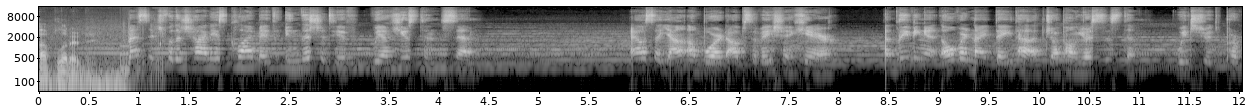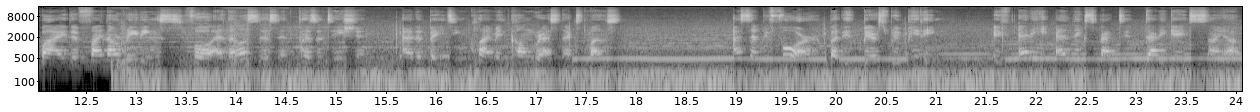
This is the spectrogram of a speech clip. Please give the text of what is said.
uploaded. Message for the Chinese Climate Initiative We are Houston, Sam. Elsa Yang on board observation here. I'm leaving an overnight data drop on your system, which should provide the final readings for analysis and presentation at the Beijing Climate Congress next month. I said before, but it bears repeating. If any unexpected delegates sign up,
